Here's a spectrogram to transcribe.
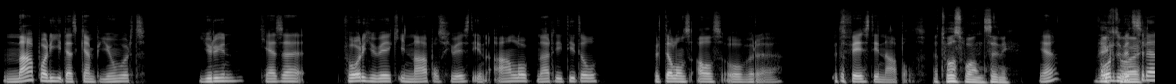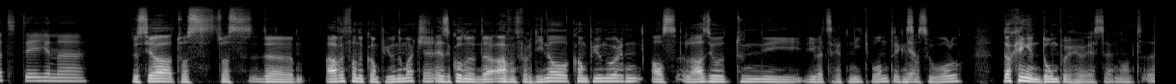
Napoli dat kampioen wordt. Jurgen, jij zei vorige week in Napels geweest in aanloop naar die titel. Vertel ons alles over eh, het feest in Napels. Het was waanzinnig. Voor Echt de waar. wedstrijd tegen... eh, Dus ja, het was, het was de avond van de kampioenenmatch. Ja. En ze konden de avond voordien al kampioen worden als Lazio toen die, die wedstrijd niet won tegen Ja. Sassuolo. Dat ging een domper geweest zijn, want eh,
